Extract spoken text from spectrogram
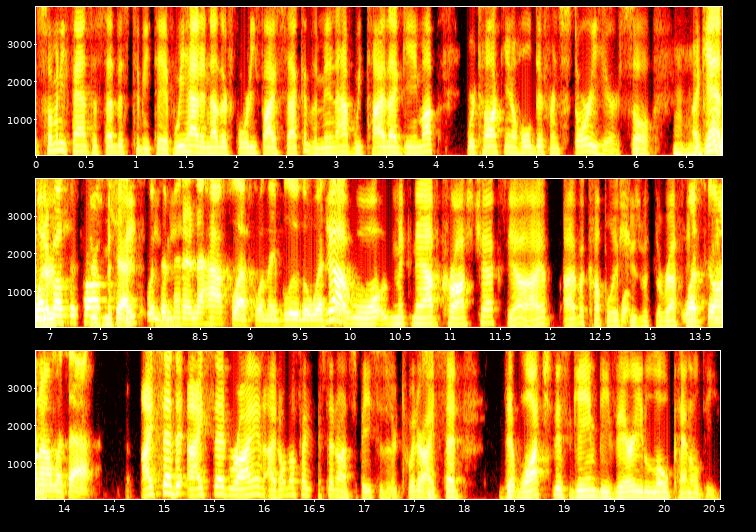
so many fans have said this to me, Tay. If we had another 45 seconds, a minute and a half, we tie that game up, we're talking a whole different story here. So mm-hmm. again, what about the cross check with a minute and a half left when they blew the whistle? Yeah, well, McNabb cross checks. Yeah, I have, I have a couple issues with the ref. What's going on with that? I said that I said Ryan. I don't know if I said it on Spaces or Twitter. I said that watch this game be very low penalty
